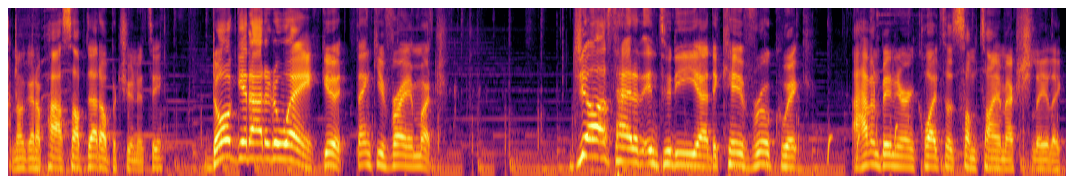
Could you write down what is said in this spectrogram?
I'm not gonna pass up that opportunity. Dog, get out of the way! Good, thank you very much. Just headed into the uh, the cave real quick. I haven't been here in quite some time, actually. Like,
